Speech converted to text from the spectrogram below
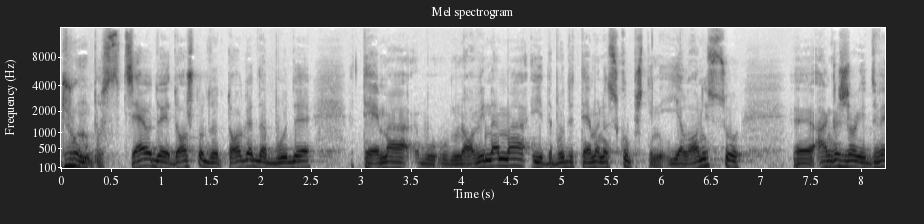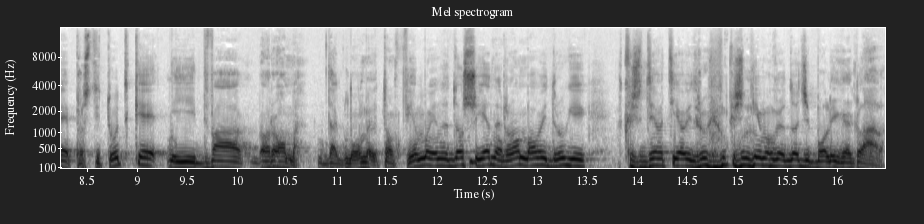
džumbus. Ceo da je došlo do toga da bude tema u, u novinama i da bude tema na skupštini. Jer oni su e, angažovali dve prostitutke i dva Roma da glume u tom filmu i onda je došao jedan Rom, a ovaj drugi kaže, deva ti ovi drugi, on kaže, nije mogao da dođe, boli ga glava.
